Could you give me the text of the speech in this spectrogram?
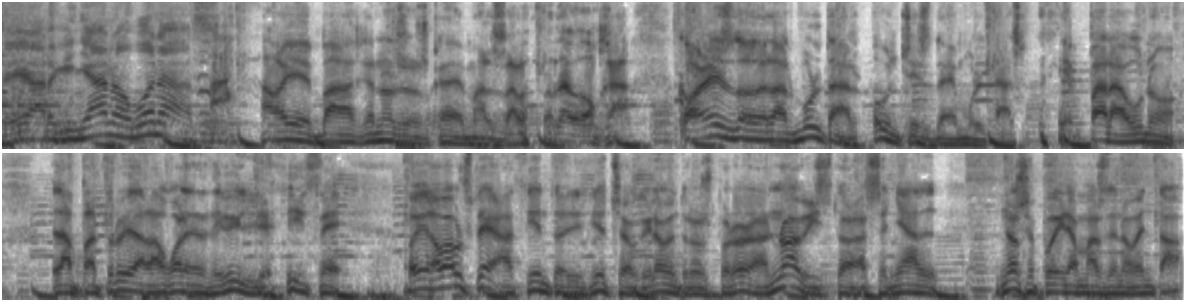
sí, Arguiñano, buenas. Oye, para que no se os quede mal sabor de boca. Con esto de las multas, un chiste de multas. Para uno, la patrulla de la Guardia Civil le dice... Oiga, va usted a 118 kilómetros por hora. ¿No ha visto la señal? ¿No se puede ir a más de 90?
